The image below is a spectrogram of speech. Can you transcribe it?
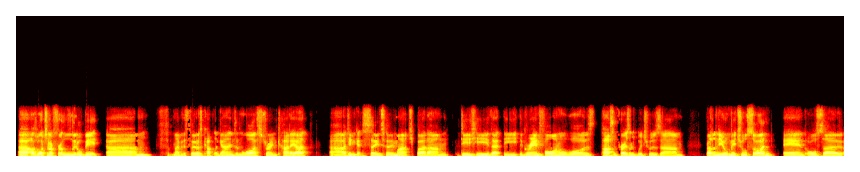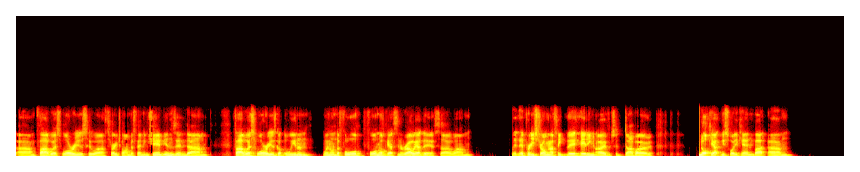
Uh, I was watching it for a little bit, um, maybe the first couple of games and the live stream cut out. Uh, I didn't get to see too much, but um, did hear that the the grand final was past and present, which was um, brother Neil Mitchell's side, and also um, Far West Warriors, who are three-time defending champions, and um, Far West Warriors got the win and went on to four four knockouts in a row out there. So um, they're pretty strong, and I think they're heading over to Dubbo knockout this weekend. But um,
